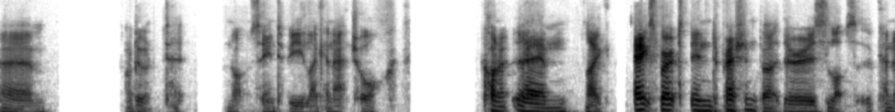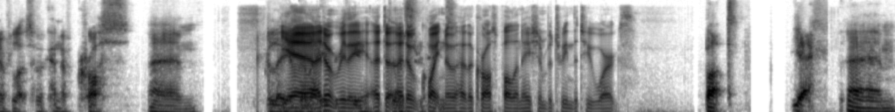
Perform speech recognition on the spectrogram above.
Um, I don't t- not saying to be like an actual con- um, like expert in depression, but there is lots of kind of lots of kind of cross um, Yeah, I don't really, I don't, I don't quite know how the cross pollination between the two works. but yeah um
